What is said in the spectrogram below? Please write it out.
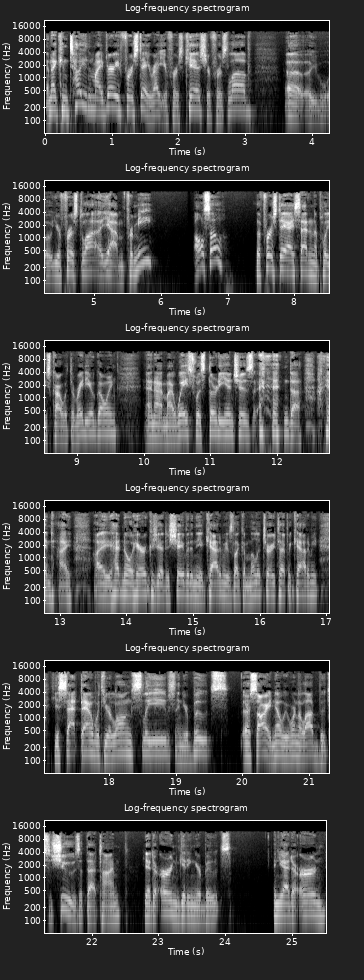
and I can tell you that my very first day, right? Your first kiss, your first love, uh, your first, lo- yeah, for me, also, the first day I sat in a police car with the radio going, and I, my waist was 30 inches, and uh, and I I had no hair because you had to shave it in the academy. It was like a military type academy. You sat down with your long sleeves and your boots. Sorry, no, we weren't allowed boots. Shoes at that time. You had to earn getting your boots, and you had to earn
